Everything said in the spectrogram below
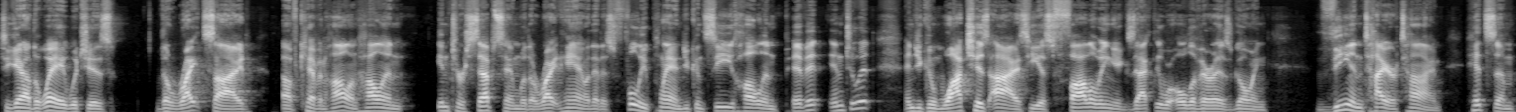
to get out of the way, which is the right side of Kevin Holland. Holland intercepts him with a right hand that is fully planned. You can see Holland pivot into it, and you can watch his eyes. He is following exactly where Oliveira is going the entire time. Hits him,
